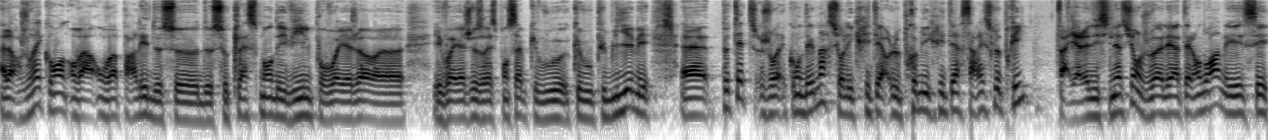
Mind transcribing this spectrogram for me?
Alors je voudrais qu'on on va, on va parler de ce, de ce classement des villes pour voyageurs euh, et voyageuses responsables que vous, que vous publiez, mais peut-être qu'on démarre sur les critères. Le premier critère, ça reste le prix? Enfin, il y a la destination, je veux aller à tel endroit, mais c'est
